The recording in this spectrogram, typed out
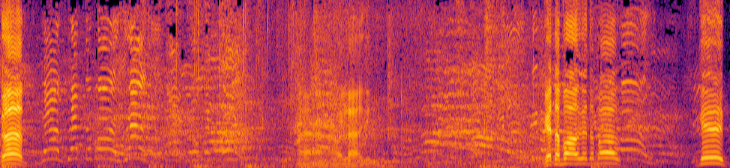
Run. Ah, wala. Get the ball, get the ball. Gabe!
